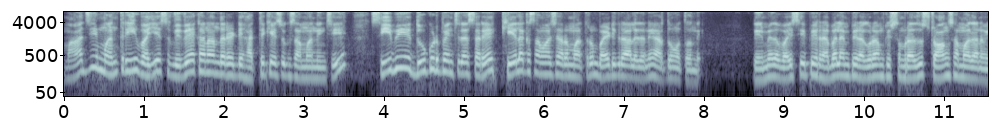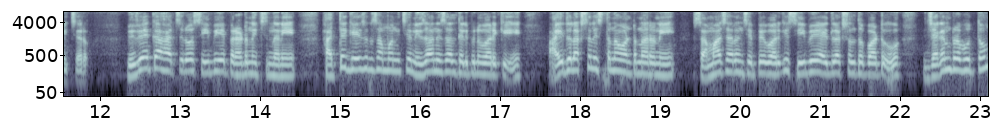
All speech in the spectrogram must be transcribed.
మాజీ మంత్రి వైఎస్ వివేకానందరెడ్డి హత్య కేసుకు సంబంధించి సిబిఐ దూకుడు పెంచినా సరే కీలక సమాచారం మాత్రం బయటికి రాలేదని అర్థమవుతోంది. దీని మీద YCP rebel MP Raghu Rama Krishna Raju strong సమాధానం ఇచ్చారు. వివేక హత్యలో సిబిఐ ప్రకటన ఇచ్చిందని హత్య కేసుకు సంబంధించి నిజానిజాలు తెలిపిన వారికి ఐదు లక్షలు ఇస్తున్నాం అంటున్నారని సమాచారం చెప్పేవారికి సిబిఐ ఐదు లక్షలతో పాటు జగన్ ప్రభుత్వం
